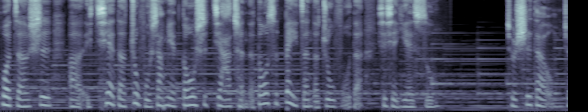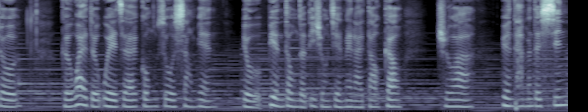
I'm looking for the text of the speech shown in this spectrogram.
或者是呃一切的祝福上面，都是加成的，都是倍增的祝福的。谢谢耶稣。主是的，我们就格外的为在工作上面有变动的弟兄姐妹来祷告。主啊，愿他们的心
